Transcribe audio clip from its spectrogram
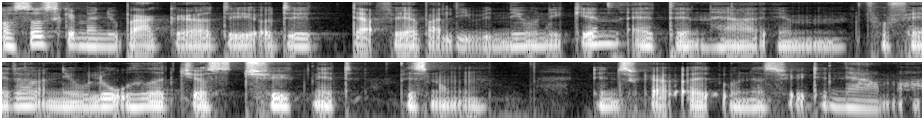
Og så skal man jo bare gøre det, og det er derfor, jeg bare lige vil nævne igen, at den her øhm, forfatter og neurolog hedder Just Tøgnet, hvis nogen ønsker at undersøge det nærmere.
